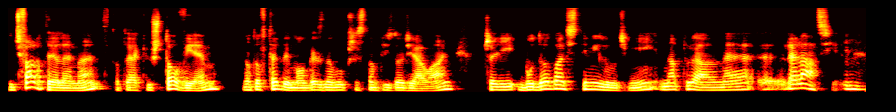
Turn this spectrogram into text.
I czwarty element, to to jak już to wiem, no to wtedy mogę znowu przystąpić do działań, czyli budować z tymi ludźmi naturalne e, relacje Mhm.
